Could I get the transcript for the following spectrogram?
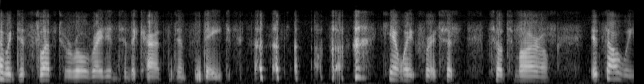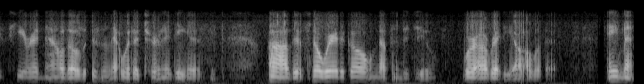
I would just love to roll right into the constant state. Can't wait for it to, till tomorrow. It's always here and now, though. Isn't that what eternity is? Uh, there's nowhere to go, nothing to do. We're already all of it. Amen.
